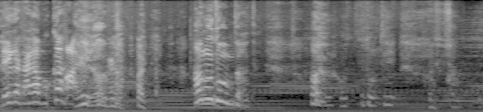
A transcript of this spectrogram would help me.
내가 나가볼까? 아유, 아유, 아유, 아무 도움도 안 돼. 아유, 어디 어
